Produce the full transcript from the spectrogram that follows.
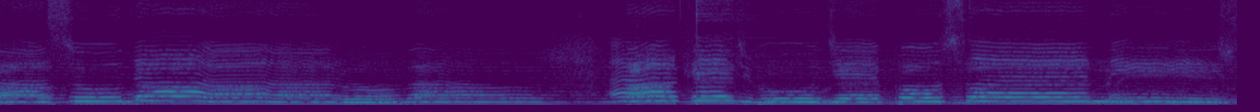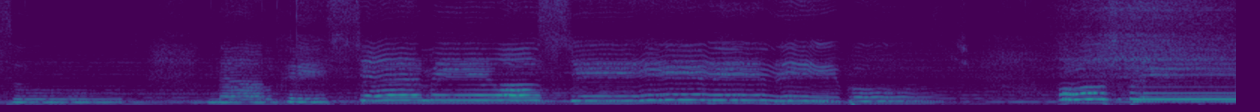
spásu daroval. A keď bude posledný súd, nám Kriste milosti buď. Už blíž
